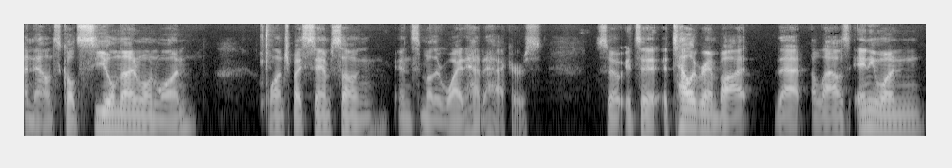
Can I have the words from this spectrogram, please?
announced called Seal 911, launched by samczsun and some other white hat hackers. So it's a, a Telegram bot that allows anyone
